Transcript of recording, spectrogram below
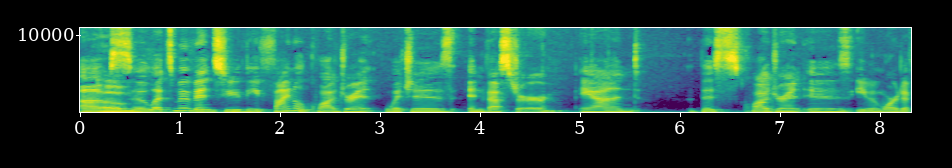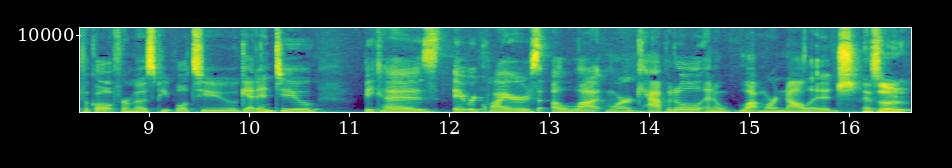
Um, Um, so let's move into the final quadrant, which is investor. And this quadrant is even more difficult for most people to get into because it requires a lot more capital and a lot more knowledge. And so,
